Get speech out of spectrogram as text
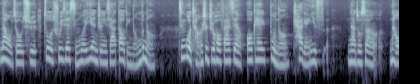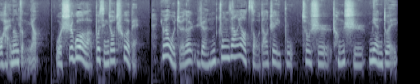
那我就去做出一些行为，验证一下到底能不能。经过尝试之后，发现 OK 不能，差点意思，那就算了。那我还能怎么样？我试过了，不行就撤呗。因为我觉得人终将要走到这一步，就是诚实面对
